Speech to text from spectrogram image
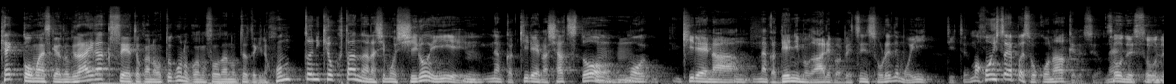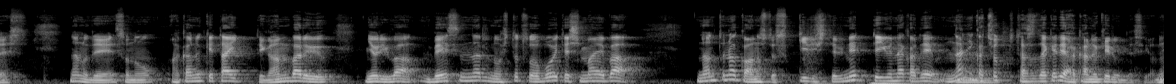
結構前ですけど、大学生とかの男の子の相談乗ってた時に、本当に極端な話、もう白い、うんなんか綺麗なシャツと、うんうんもう綺麗な、なんかデニムがあれば別にそれでもいいって言って、まあ本質はやっぱりそこなわけですよね。そうです、そうです。なので、その、垢抜けたいって頑張るよりは、ベースになるのを一つ覚えてしまえば、なんとなくあの人スッキリしてるねっていう中で、何かちょっと足すだけで垢抜けるんですよね。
